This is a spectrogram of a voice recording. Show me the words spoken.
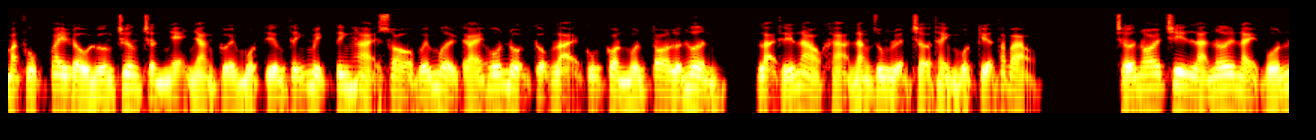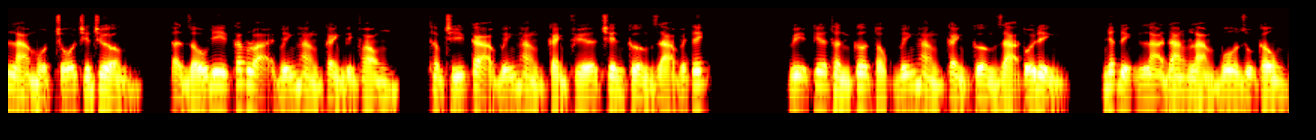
mặt phục quay đầu hướng trương trần nhẹ nhàng cười một tiếng tĩnh mịch tinh hải so với mười cái hỗn độn cộng lại cũng còn muốn to lớn hơn, lại thế nào khả năng dung luyện trở thành một kiện pháp bảo? Chớ nói chi là nơi này vốn là một chỗ chiến trường, ẩn giấu đi các loại vĩnh hằng cảnh định phong, thậm chí cả vĩnh hằng cảnh phía trên cường giả vết tích. Vị kia thần cơ tộc vĩnh hằng cảnh cường giả tối đỉnh, nhất định là đang làm vô dụng công.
